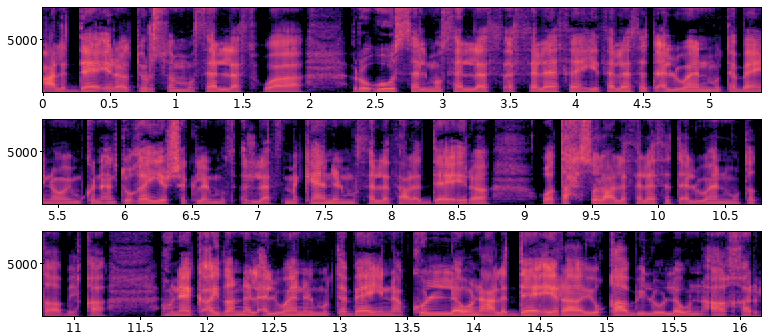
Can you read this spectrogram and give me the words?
على الدائرة ترسم مثلث ورؤوس المثلث الثلاثة هي ثلاثة ألوان متباينة ويمكن أن تغير شكل المثلث مكان المثلث على الدائرة وتحصل على ثلاثة ألوان متطابقة. هناك أيضا الألوان المتباينة. كل لون على الدائرة يقابل لون آخر.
